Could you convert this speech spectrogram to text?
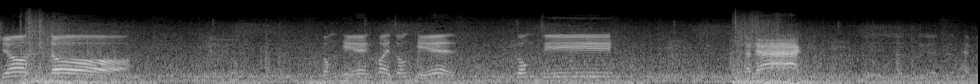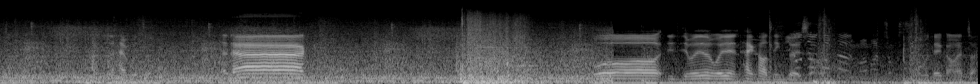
Shot，没有用。装填，快装填，攻击，attack。这个真的太不准了，真的太不准。attack。我，我我有点太靠近对手了，我得赶快转。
